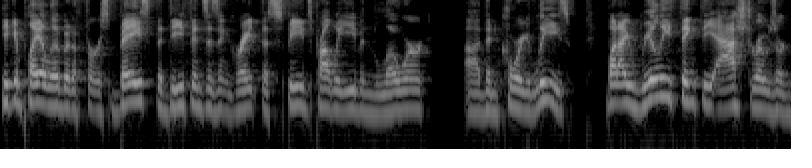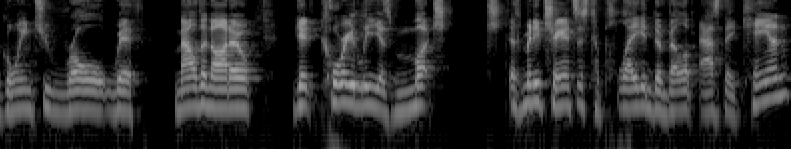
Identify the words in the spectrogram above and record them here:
He can play a little bit of first base. The defense isn't great. The speed's probably even lower uh, than Korey Lee's, but I really think the Astros are going to roll with Maldonado get Korey Lee as much as many chances to play and develop as they can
